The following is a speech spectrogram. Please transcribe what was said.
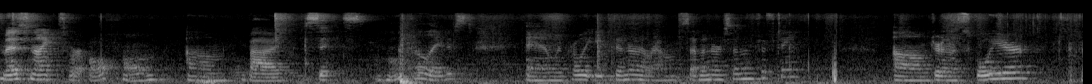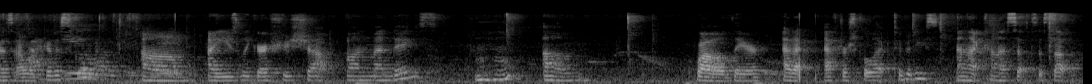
Most nights we're all home um, by 6 Mm-hmm. the latest, and we probably eat dinner around seven or seven fifteen. Um, during the school year, because I work at a school, um, I usually grocery shop on Mondays. Mm-hmm. Um, while they're at after school activities, and that kind of sets us up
